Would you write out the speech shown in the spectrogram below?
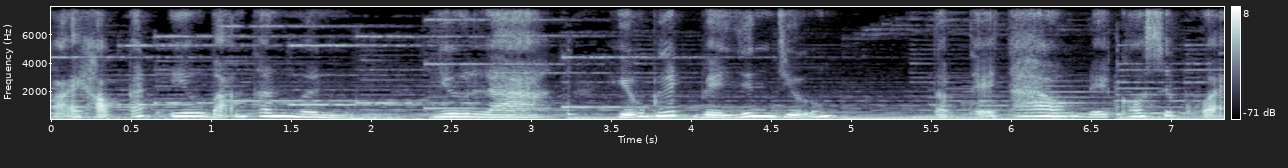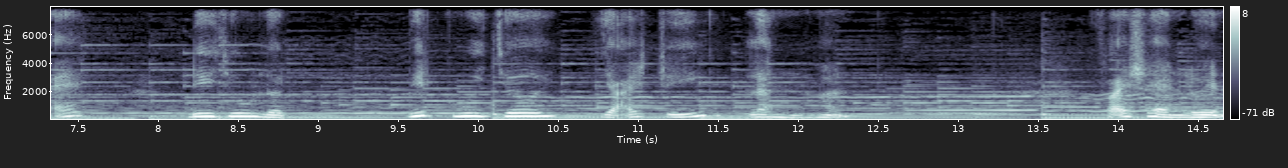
Phải học cách yêu bản thân mình như là hiểu biết về dinh dưỡng, tập thể thao để có sức khỏe, đi du lịch biết vui chơi giải trí lành mạnh. Phải rèn luyện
